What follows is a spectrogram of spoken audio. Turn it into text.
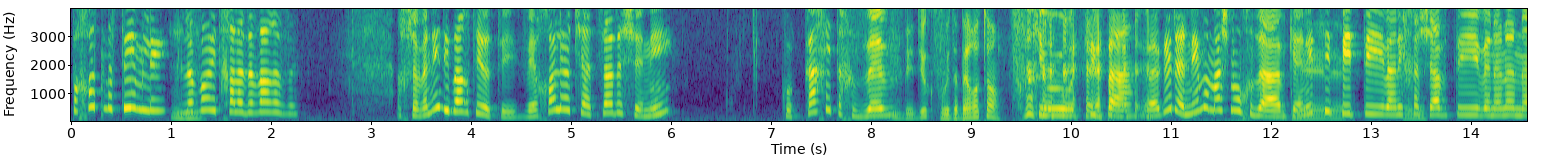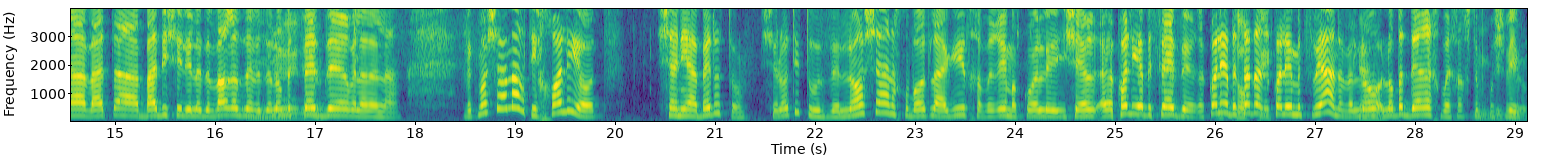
פחות מתאים לי mm-hmm. לבוא איתך לדבר הזה. עכשיו, אני דיברתי אותי, ויכול להיות שהצד השני כל כך התאכזב. בדיוק, והוא ידבר אותו. כי הוא ציפה, ויגיד, אני ממש מאוכזב, כי אני ציפיתי, ואני חשבתי, ונה נה נה, ואת הבאדי שלי לדבר הזה, וזה לא בסדר, ולה לה לה. וכמו שאמרתי, יכול להיות שאני אאבד אותו. שלא תטעו, זה לא שאנחנו באות להגיד, חברים, הכל יישאר, הכל יהיה בסדר, הכל יהיה בסדר, הכל יהיה מצוין, אבל לא, כן. לא בדרך בהכרח שאתם חושבים.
